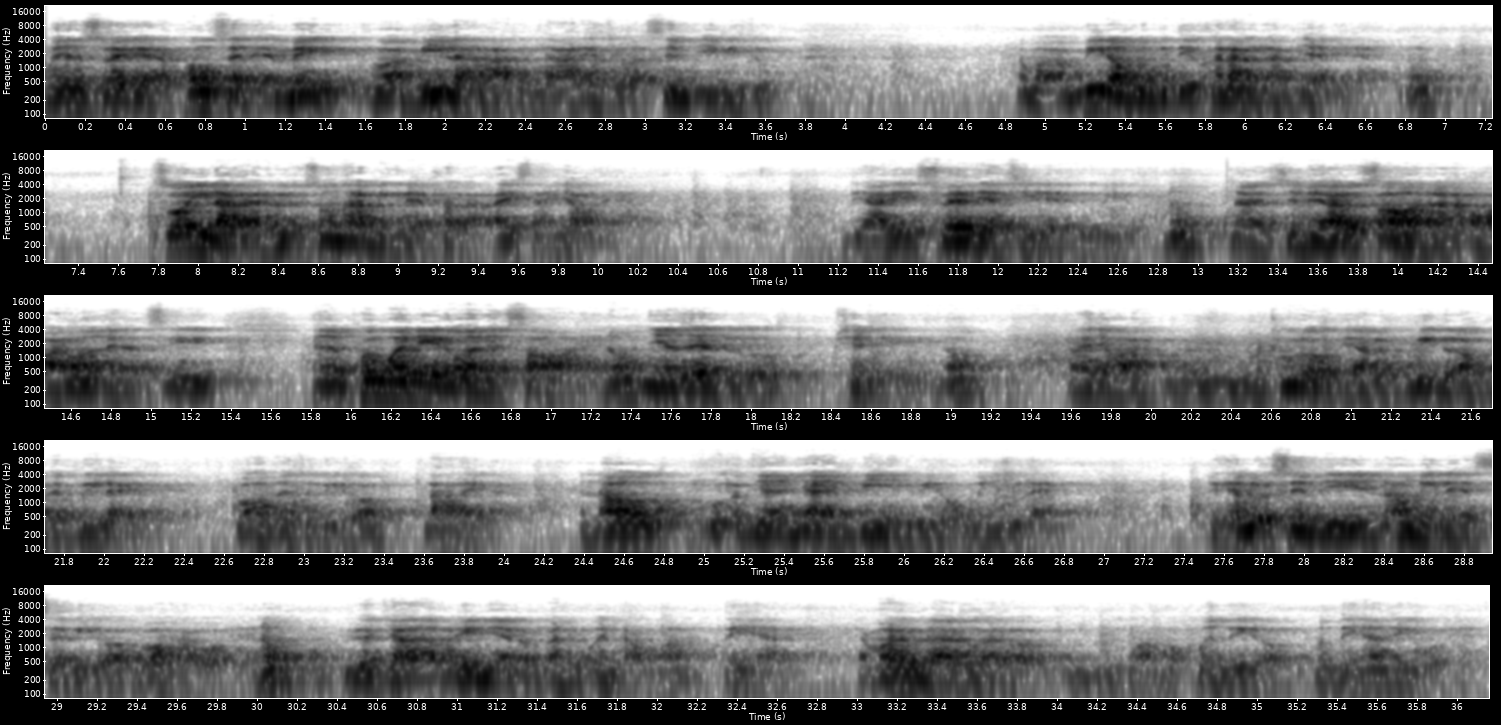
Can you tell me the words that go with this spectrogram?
ဝင်းဆွဲခဲ့တာဖုံးဆက်တယ်မိတ်ဟိုကမီးလာလာလာတယ်ဆိုတော့အဆင်ပြေပြီဆို အမှပြီးတော့မသိသေးဘူးခဏခဏပြက်နေတာနော်အစိုးရလာတာပြီးတော့စွန့်စားပြီးကြတဲ့ထွက်လာအဲ့ဆိုင်ရောက်တယ်ဒီဟာတွေဆွဲကြရှိတယ်ဆိုပြီးတော့နော်အဲရှင်များတို့စောင့်ရတာဟိုတော့လည်းအစီဖွင့်ဖွင့်နေတော့လည်းစောင့်ရတယ်နော်ညင်းစဲသလိုဖြစ်နေပြီနော်အဲဒါကြောင့်မထူးတော့ကြလို့ပြီးတော့ပဲပြီးလိုက်တော့သွားမယ်ဆိုပြီးတော့လာလိုက်တာနောက်အခုအပြန်ညရင်ပြီးရင်ပြီးတော့ဝင်ယူလိုက်တကယ်လို့အဆင်ပြေရင်နောက်နေလဲဆက်ပြီးတော့သွားတာပေါ့ဗျာနော်ပြီးတော့ကြာလာပရိနေကတော့ဘန်တပွင့်တောင်မှာသင်ရတယ်ဓမ္မရုဒ္ဓတို့ကတော့ ဟိုမဖွင့်သေးတော့မသင်ရသေးဘူးပေါ့ဗျာ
